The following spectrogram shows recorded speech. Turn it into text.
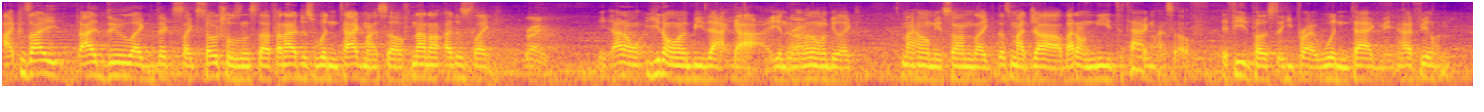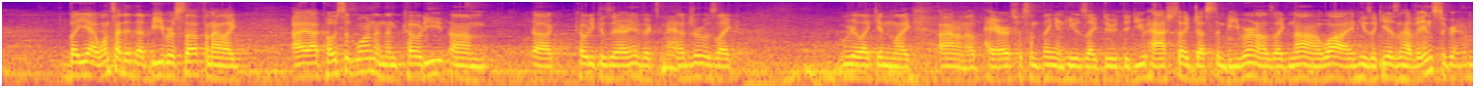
I, cause I, I do like Vic's like socials and stuff and I just wouldn't tag myself. Not, on, I just like, Right. I don't, you don't want to be that guy, you know, I don't want to be like, it's my homie, so I'm like, that's my job. I don't need to tag myself. If he'd post it, he probably wouldn't tag me. I feel him but yeah, once I did that Bieber stuff and I like, I, I posted one and then Cody, um, uh, Cody Kazarian, Vic's manager, was like, we were like in like I don't know Paris or something, and he was like, dude, did you hashtag Justin Bieber? And I was like, nah, why? And he's like, he doesn't have an Instagram,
